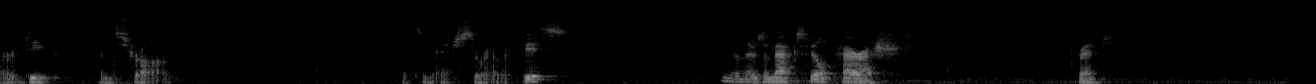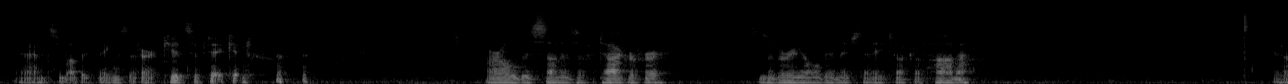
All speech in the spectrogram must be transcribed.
are deep and strong. That's an etched ceramic piece. And then there's a Maxfield Parrish print and some other things that our kids have taken. our oldest son is a photographer. This is a very old image that he took of Hannah. And our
